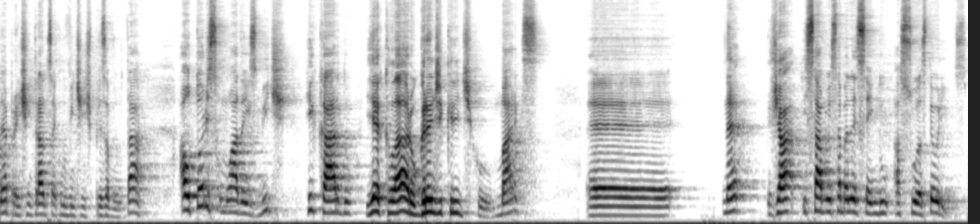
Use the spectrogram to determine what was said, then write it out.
né, para a gente entrar no século XX, a gente precisa voltar, autores como Adam Smith, Ricardo e, é claro, o grande crítico Marx, é, né, já estavam estabelecendo as suas teorias.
